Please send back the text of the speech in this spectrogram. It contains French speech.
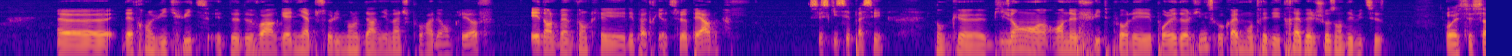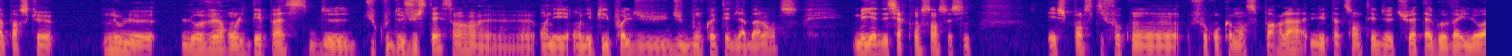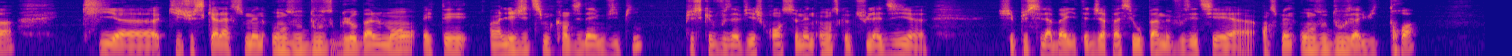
euh, d'être en 8-8 et de devoir gagner absolument le dernier match pour aller en playoff, et dans le même temps que les, les Patriots le perdent. C'est ce qui s'est passé. Donc euh, bilan en, en 9-8 pour les, pour les Dolphins, qui ont quand même montré des très belles choses en début de saison. Ouais, c'est ça, parce que nous, le l'over, on le dépasse de, du coup de justesse. Hein, euh, on, est, on est pile poil du, du bon côté de la balance. Mais il y a des circonstances aussi. Et je pense qu'il faut qu'on faut qu'on commence par là. L'état de santé de Tua Tagovailoa qui, euh, qui jusqu'à la semaine 11 ou 12 globalement était un légitime candidat MVP, puisque vous aviez, je crois, en semaine 11, comme tu l'as dit, euh, je sais plus si là-bas il était déjà passé ou pas, mais vous étiez euh, en semaine 11 ou 12 à 8-3,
